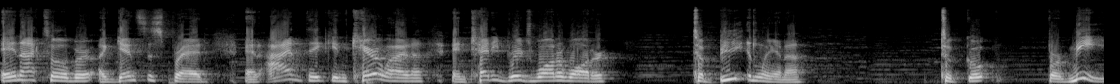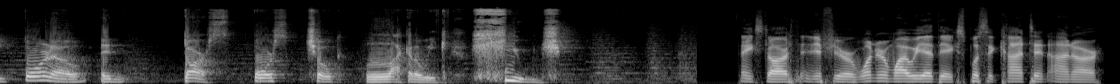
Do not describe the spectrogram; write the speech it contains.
in October against the spread, and I'm taking Carolina and Teddy Bridgewater Water to beat Atlanta to go for me 4 0 and oh Darth Force Choke Lock of the Week. Huge. Thanks, Darth. And if you're wondering why we had the explicit content on our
